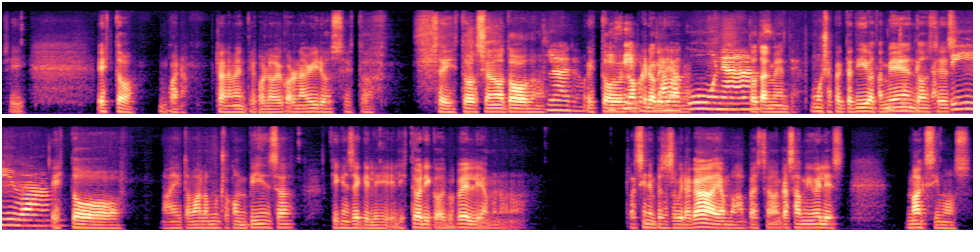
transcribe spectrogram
¿sí? Esto, bueno, claramente con lo del coronavirus, esto se distorsionó todo. Claro. Esto Y sí, no creo que vacunas, Totalmente. Mucha expectativa también, mucha entonces expectativa. esto hay que tomarlo mucho con pinzas. Fíjense que el, el histórico del papel, digamos, no- no- recién empezó a subir acá, digamos, empezó a alcanzar niveles máximos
